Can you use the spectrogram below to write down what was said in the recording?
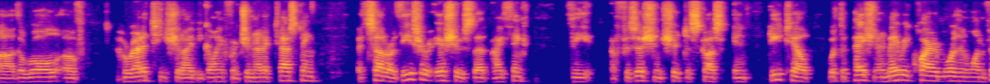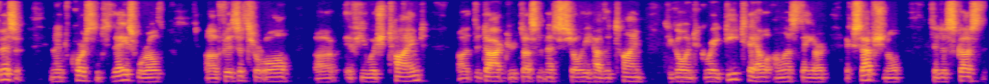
uh, the role of heredity, should I be going for genetic testing, etc. These are issues that I think the physician should discuss in detail with the patient and may require more than one visit. And of course, in today's world, uh, visits are all, uh, if you wish, timed. Uh, the doctor doesn't necessarily have the time to go into great detail unless they are exceptional to discuss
